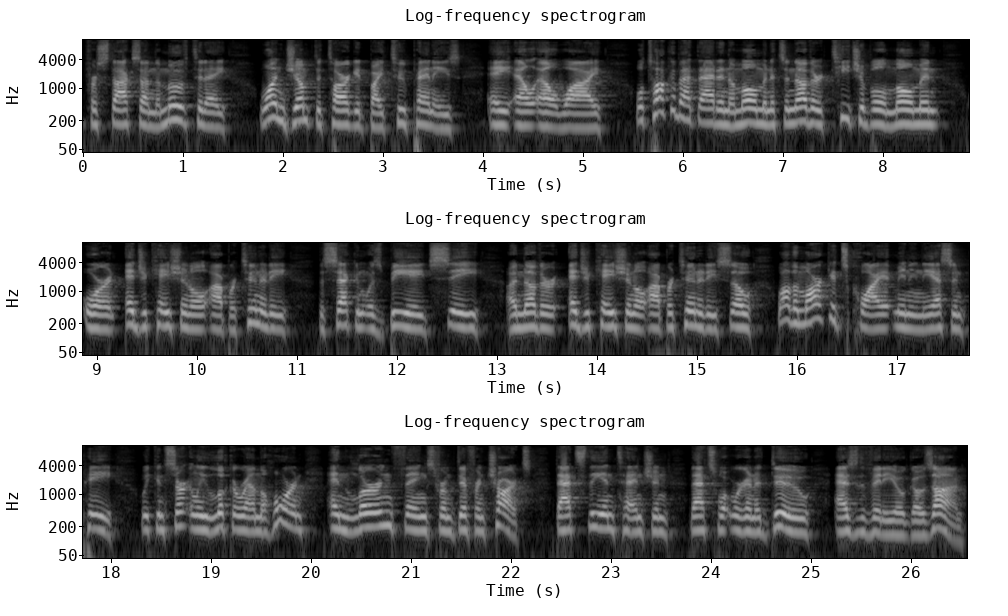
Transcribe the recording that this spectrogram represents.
for stocks on the move today. One jumped the target by two pennies, A L L Y. We'll talk about that in a moment. It's another teachable moment or an educational opportunity. The second was BHC, another educational opportunity. So while the market's quiet, meaning the S&P, we can certainly look around the horn and learn things from different charts. That's the intention. That's what we're going to do as the video goes on.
